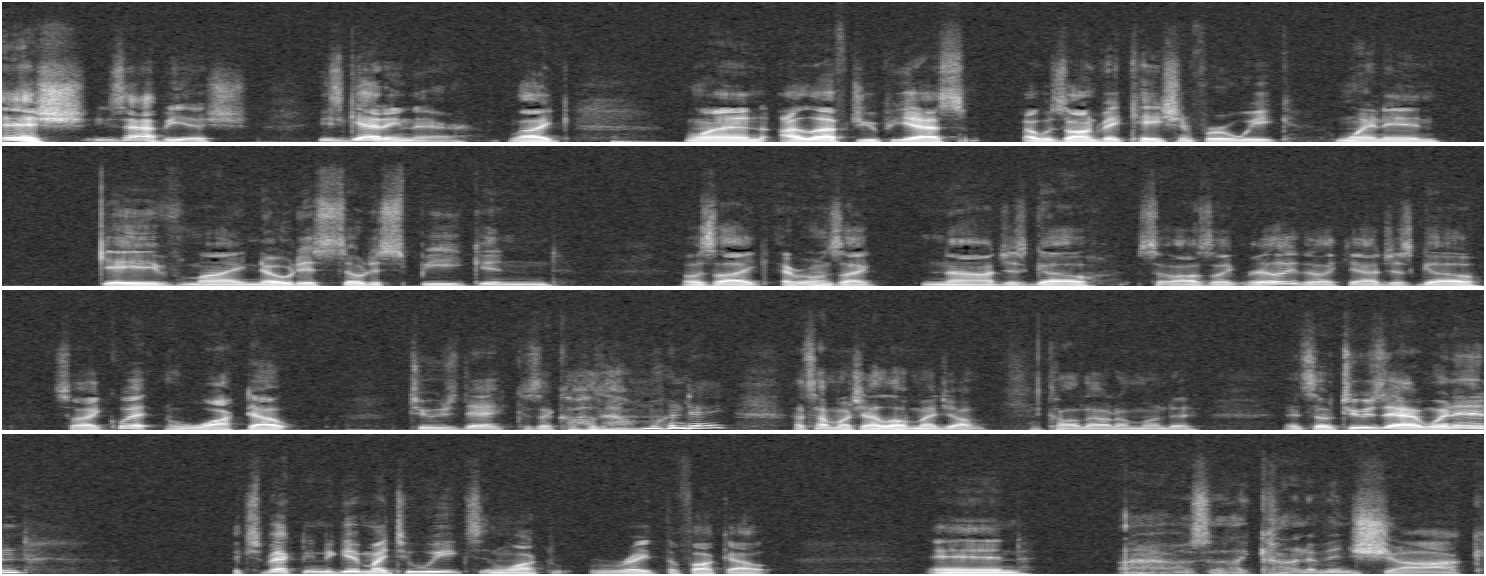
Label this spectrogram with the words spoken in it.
Ish. He's happy ish. He's getting there. Like when I left UPS, I was on vacation for a week, went in, gave my notice, so to speak, and I was like, everyone's like, nah, just go. So I was like, really? They're like, yeah, just go. So I quit and walked out Tuesday because I called out Monday. That's how much I love my job. I called out on Monday. And so Tuesday I went in expecting to give my two weeks and walked right the fuck out and I was like kind of in shock.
